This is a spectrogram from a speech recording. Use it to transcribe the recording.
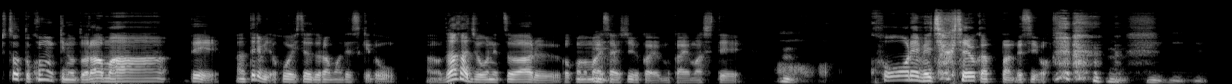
ちょっと今期のドラマで、あテレビで放映してるドラマですけど、あの、だが情熱はあるがこの前最終回を迎えまして、うんこれめちゃくちゃ良かったんですよ。うん。うんうんうん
